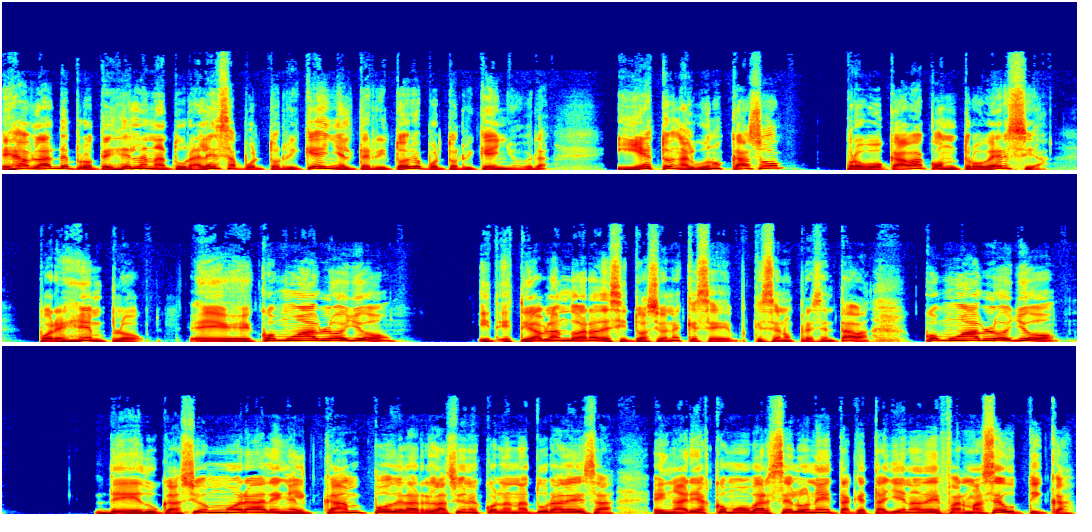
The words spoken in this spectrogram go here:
es hablar de proteger la naturaleza puertorriqueña, el territorio puertorriqueño, ¿verdad? Y esto en algunos casos provocaba controversia. Por ejemplo, eh, ¿cómo hablo yo? Y estoy hablando ahora de situaciones que se, que se nos presentaban. ¿Cómo hablo yo de educación moral en el campo de las relaciones con la naturaleza en áreas como Barceloneta, que está llena de farmacéuticas,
